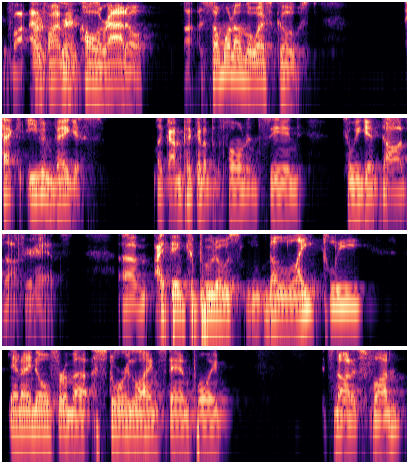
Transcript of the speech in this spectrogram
If I if I'm in Colorado, uh, someone on the West Coast, heck, even Vegas, like I'm picking up the phone and seeing can we get Dodds off your hands. Um, I think Caputo's the likely, and I know from a storyline standpoint, it's not as fun.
